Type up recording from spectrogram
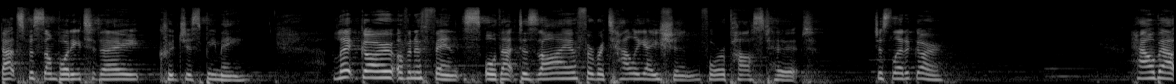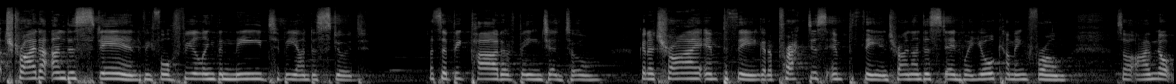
That's for somebody today, could just be me. Let go of an offense or that desire for retaliation for a past hurt. Just let it go. How about try to understand before feeling the need to be understood? That's a big part of being gentle. I'm going to try empathy. I'm going to practice empathy and try and understand where you're coming from. So I'm not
